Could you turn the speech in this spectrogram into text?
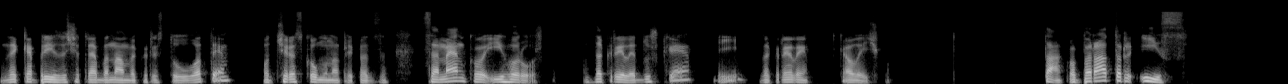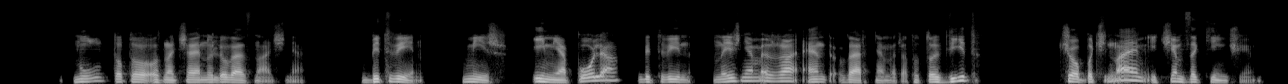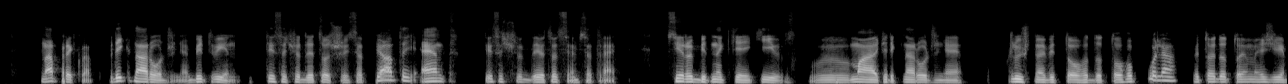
яке прізвище треба нам використовувати. От через кому, наприклад, Семенко і Горошко. Закрили дужки і закрили кавичку. Так, оператор is. Null, тобто означає нульове значення. Between між ім'я поля, between нижня межа and верхня межа. Тобто від чого починаємо і чим закінчуємо. Наприклад, рік народження between 1965 and 1973. Всі робітники, які мають рік народження, включно від того до того поля, від тої до тої межі,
